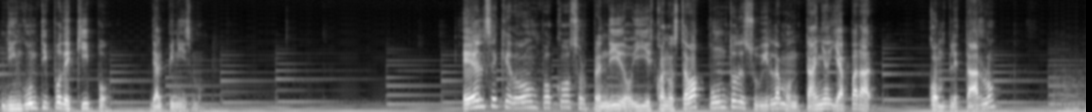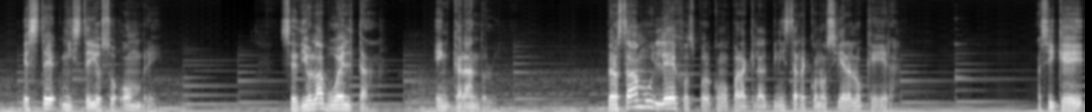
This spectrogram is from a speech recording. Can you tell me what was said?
ningún tipo de equipo de alpinismo. Él se quedó un poco sorprendido y cuando estaba a punto de subir la montaña ya para completarlo, este misterioso hombre se dio la vuelta encarándolo. Pero estaba muy lejos como para que el alpinista reconociera lo que era. Así que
